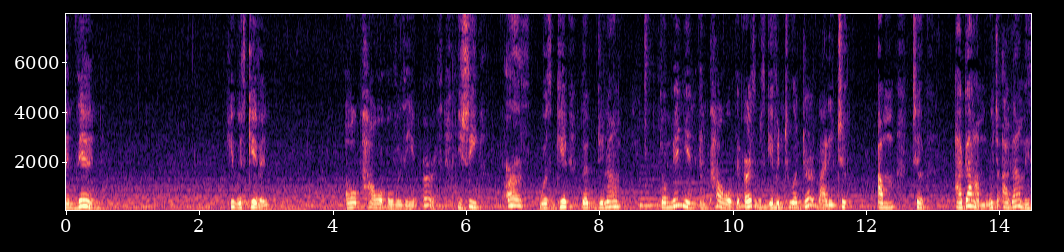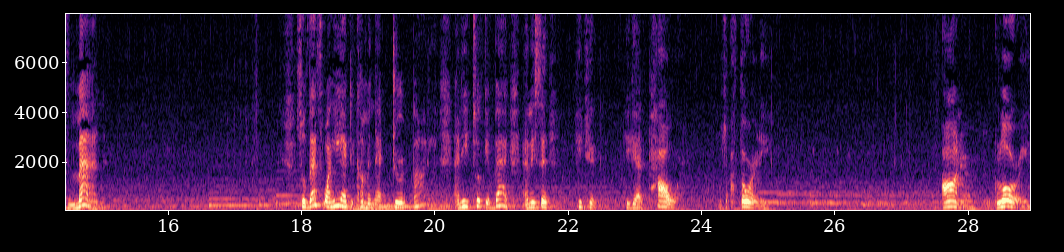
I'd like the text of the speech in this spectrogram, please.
And then he was given all power over the earth. You see, earth was given, the dominion and power of the earth was given to a dirt body, to, um, to Adam, which Adam is man. So that's why he had to come in that dirt body. And he took it back. And he said, he took, he got power, which authority, honor, glory,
